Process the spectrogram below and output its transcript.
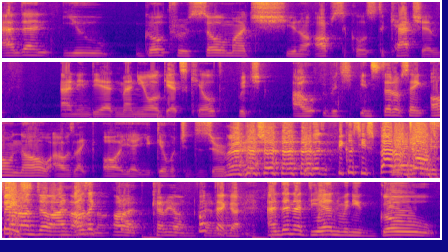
and then you go through so much you know obstacles to catch him and in the end manuel gets killed which I, which instead of saying oh no i was like oh yeah you get what you deserve because because he spat on Yeah, joel's face on Joel, I, know, I was I like, all right, carry on. fuck carry that on. guy. And then at the end, when you go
